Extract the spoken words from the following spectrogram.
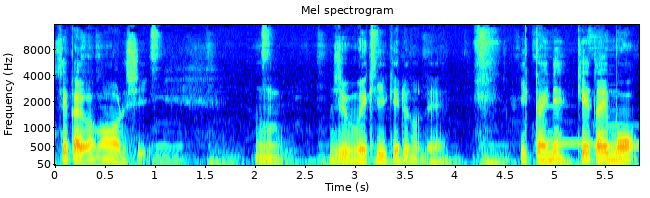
世界は回るし、うん、自分も生きていけるので一回ね携帯も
